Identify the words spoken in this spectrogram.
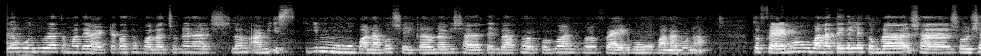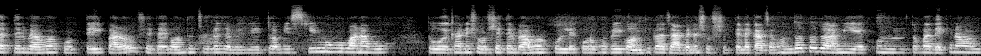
হ্যালো বন্ধুরা তোমাদের আরেকটা কথা বলার জন্য আসলাম। আমি স্টিম মোমো বানাবো, সেই কারণে আমি সাদা তেল ব্যবহার করব। আমি কোনো ফ্রাইড মোমো বানাবো না। তো ফ্রাইড মোমো বানাতে গেলে তোমরা সরিষার তেল ব্যবহার করতেই পারো, সেটাই গন্ধ চলে যাবে। যেহেতু আমি স্টিম মোমো বানাবো, তো এখানে সর্ষের তেল ব্যবহার করলে কোনোভাবেই গন্ধটা যাবে না, সর্ষের তেলে কাঁচা গন্ধ। তো আমি এখন তোমরা দেখে নাও আমি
